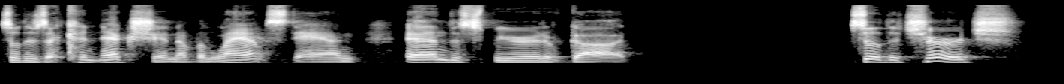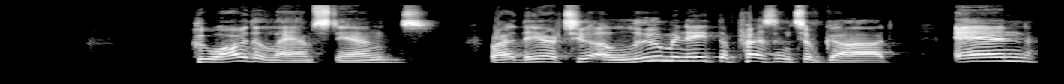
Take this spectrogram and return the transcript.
So there's a connection of a lampstand and the Spirit of God. So the church, who are the lampstands, right, they are to illuminate the presence of God and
